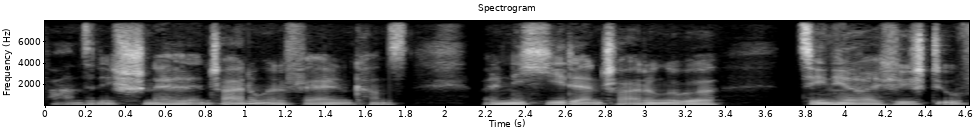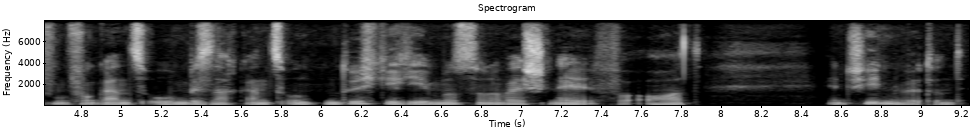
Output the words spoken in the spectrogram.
wahnsinnig schnell Entscheidungen fällen kannst. Weil nicht jede Entscheidung über zehn Hierarchiestufen von ganz oben bis nach ganz unten durchgegeben muss, sondern weil schnell vor Ort entschieden wird. Und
